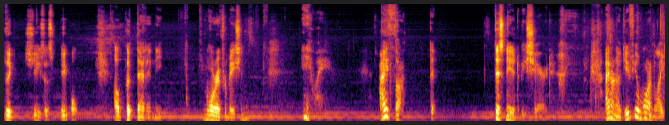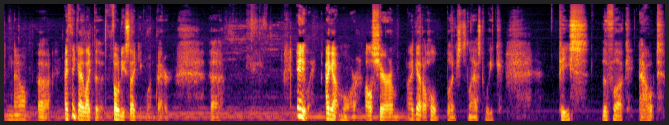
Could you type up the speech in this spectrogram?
The Jesus people. I'll put that in the more information. Anyway, I thought that this needed to be shared. I don't know. Do you feel more enlightened now? Uh, I think I like the phony psychic one better. Uh, anyway, I got more. I'll share them. I got a whole bunch last week. Peace the fuck out.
